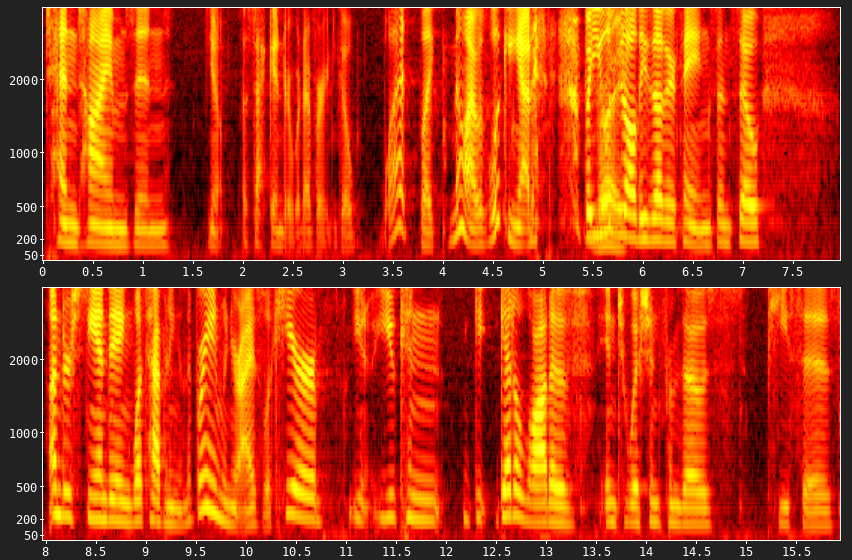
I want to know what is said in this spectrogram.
10 times in you know a second or whatever and you go what like no i was looking at it but you right. looked at all these other things and so understanding what's happening in the brain when your eyes look here you know you can g- get a lot of intuition from those pieces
